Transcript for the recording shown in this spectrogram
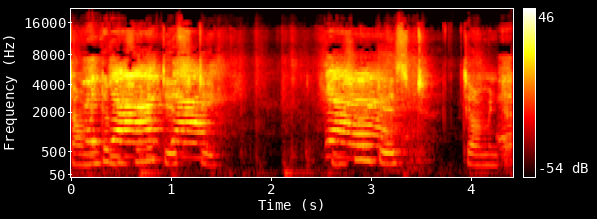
চাউমিনটা ভীষণই টেস্টি ভীষণ টেস্ট চাউমিনটা।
